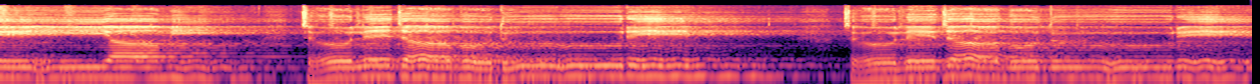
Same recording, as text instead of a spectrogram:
এই আমি, চলে যাব দূরে, চলে যাব দূরে।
